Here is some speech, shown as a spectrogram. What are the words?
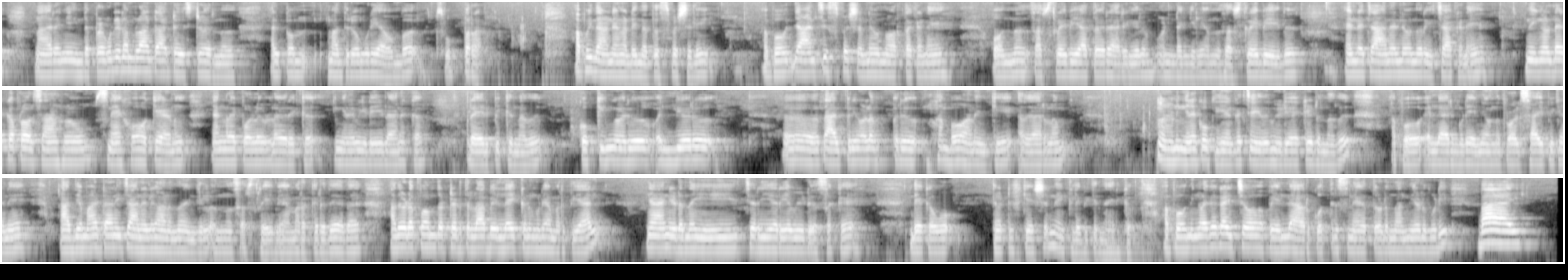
നാരങ്ങ ഈന്തപ്പഴം കൂടി ഇടുമ്പോഴാണ് ആ ടേസ്റ്റ് വരുന്നത്. അല്പം മധുരവും കൂടി ആവുമ്പോൾ സൂപ്പറാണ് അപ്പോൾ ഇതാണ് ഞങ്ങളുടെ ഇന്നത്തെ സ്പെഷ്യലി അപ്പോൾ ജാൻസി സ്പെഷ്യലിനെ ഒന്ന് ഓർത്തേക്കണേ. ഒന്ന് സബ്സ്ക്രൈബ് ചെയ്യാത്തവരാരെങ്കിലും ഉണ്ടെങ്കിൽ ഒന്ന് സബ്സ്ക്രൈബ് ചെയ്ത് എന്റെ ചാനലിനെ ഒന്ന് റീച്ചാക്കണേ നിങ്ങളുടെയൊക്കെ പ്രോത്സാഹനവും സ്നേഹവും ഒക്കെയാണ് ഞങ്ങളെപ്പോലുള്ളവരൊക്കെ ഇങ്ങനെ വീഡിയോ ഇടാനൊക്കെ പ്രേരിപ്പിക്കുന്നത്. കുക്കിംഗ് ഒരു വലിയൊരു താല്പര്യമുള്ള ഒരു സംഭവമാണ് എനിക്ക്. അത് കാരണം ആണ് ഇങ്ങനെ കുക്കിങ്ങൊക്കെ ചെയ്ത് വീഡിയോ ഒക്കെ ഇടുന്നത്. അപ്പോൾ എല്ലാവരും കൂടി എന്നെ ഒന്ന് പ്രോത്സാഹിപ്പിക്കണേ. ആദ്യമായിട്ടാണ് ഈ ചാനൽ കാണുന്നതെങ്കിൽ ഒന്ന് സബ്സ്ക്രൈബ് ചെയ്യാൻ മറക്കരുത്. അത് അതോടൊപ്പം തൊട്ടടുത്തുള്ള ആ ബെല്ലൈക്കണും കൂടി അമർത്തിയാൽ ഞാനിടുന്ന ഈ ചെറിയ ചെറിയ വീഡിയോസൊക്കെ വീഡിയോസൊക്കെന്റെയൊക്കെ നോട്ടിഫിക്കേഷൻ നിങ്ങൾക്ക് ലഭിക്കുന്നതായിരിക്കും. അപ്പോൾ നിങ്ങളൊക്കെ കഴിച്ചോ? അപ്പോൾ എല്ലാവർക്കും ഒത്തിരി സ്നേഹത്തോടും നന്ദിയോടും കൂടി. ബായ്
